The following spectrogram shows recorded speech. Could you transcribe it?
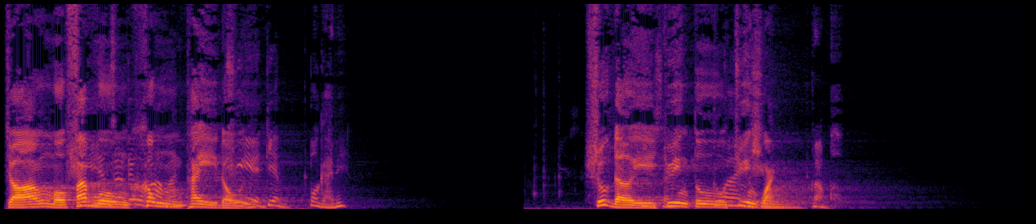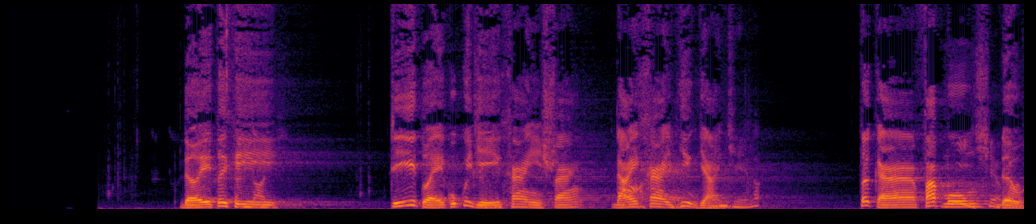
chọn một pháp môn không thay đổi. suốt đời chuyên tu chuyên hoằng. Đợi tới khi trí tuệ của quý vị khai sáng đại khai viên giải tất cả pháp môn đều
